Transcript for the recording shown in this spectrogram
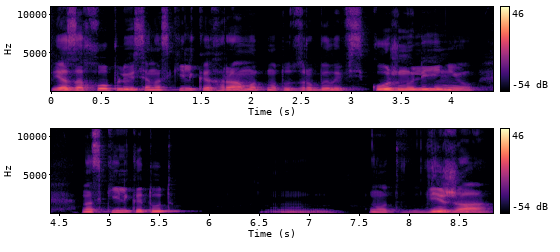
я захоплююся, наскільки грамотно тут зробили всі, кожну лінію, наскільки тут ну, от, віжа,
